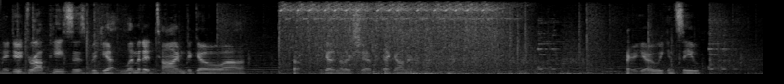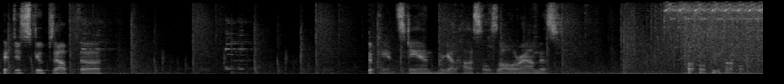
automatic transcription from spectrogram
And they do drop pieces, but you got limited time to go, uh... Oh, we got another ship. Heck on it. There you go, we can see it just scoops up the... Still can't scan. We got hostiles all around us. Oh no.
